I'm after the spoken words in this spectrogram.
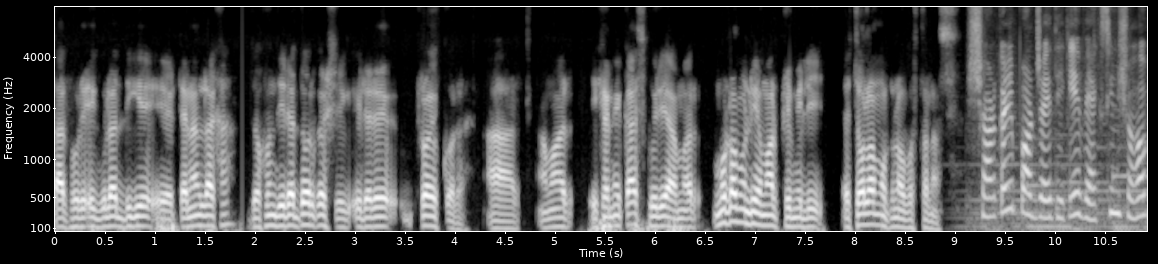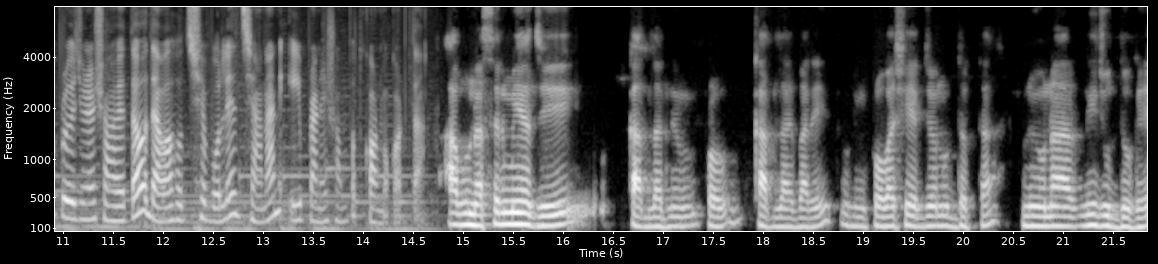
তারপরে এগুলার দিকে ট্যানেল রাখা যখন যেটা দরকার সে এটারে প্রয়োগ করা। আর আমার এখানে কাজ করে আমার মোটামুটি আমার ফ্যামিলি চলার মতন অবস্থান আছে। সরকারি পর্যায় থেকে ভ্যাকসিন সহ প্রয়োজনীয় সহায়তাও দেওয়া হচ্ছে বলে জানান এই প্রাণী সম্পদ কর্মকর্তা। আবু নাসের মিয়াজি কাদলা প্র- কাদলায় বাড়ি। উনি প্রবাসী একজন উদ্যোক্তা। উনি ওনার নিজ উদ্যোগে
